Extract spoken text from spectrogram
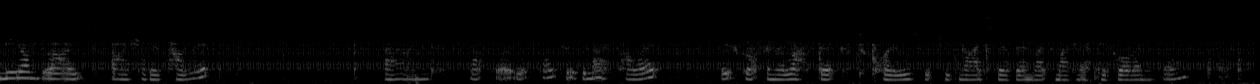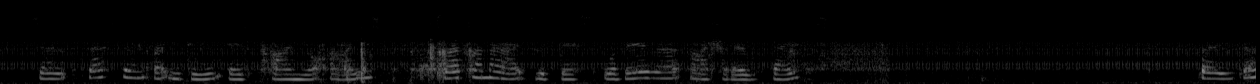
Neon Brights eyeshadow palette and that's what it looks like. So it's a nice palette. It's got an elastic close, which is nicer than like magnetic or anything. So first thing that you do is prime your eyes. So I prime my eyes with this Lavera eyeshadow base. There you go.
